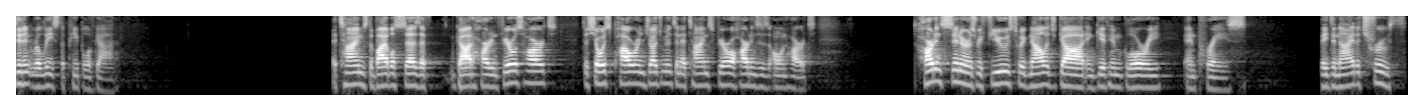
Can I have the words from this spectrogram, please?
didn't release the people of God. At times, the Bible says that God hardened Pharaoh's heart to show his power and judgments, and at times, Pharaoh hardens his own heart. Hardened sinners refuse to acknowledge God and give him glory and praise. They deny the truth,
